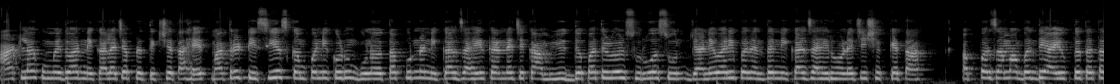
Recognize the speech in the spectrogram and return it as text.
आठ लाख उमेदवार निकालाच्या प्रतीक्षेत आहेत. मात्र टी सी एस कंपनीकडून गुणवत्तापूर्ण निकाल जाहीर करण्याचे काम युद्धपातळीवर सुरू असून जानेवारीपर्यंत निकाल जाहीर होण्याची शक्यता अप्पर जमाबंदी आयुक्त तथा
